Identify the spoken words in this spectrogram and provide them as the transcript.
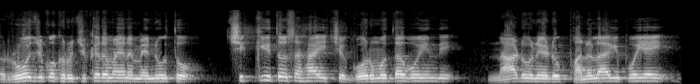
రోజుకొక రుచికరమైన మెనూతో చిక్కీతో సహా ఇచ్చే గోరుముద్ద పోయింది. నాడు నేడు పనులాగిపోయాయి.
